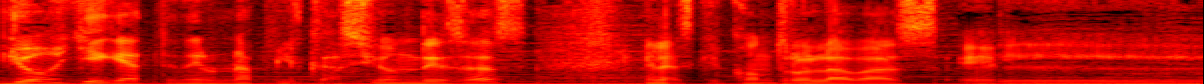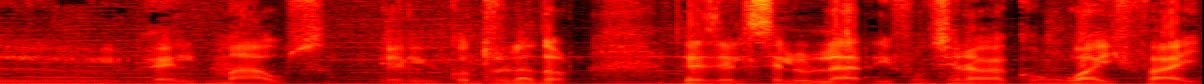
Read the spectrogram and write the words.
yo, llegué a tener una aplicación de esas en las que controlabas el, el mouse, el controlador, desde el celular y funcionaba con Wi-Fi.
